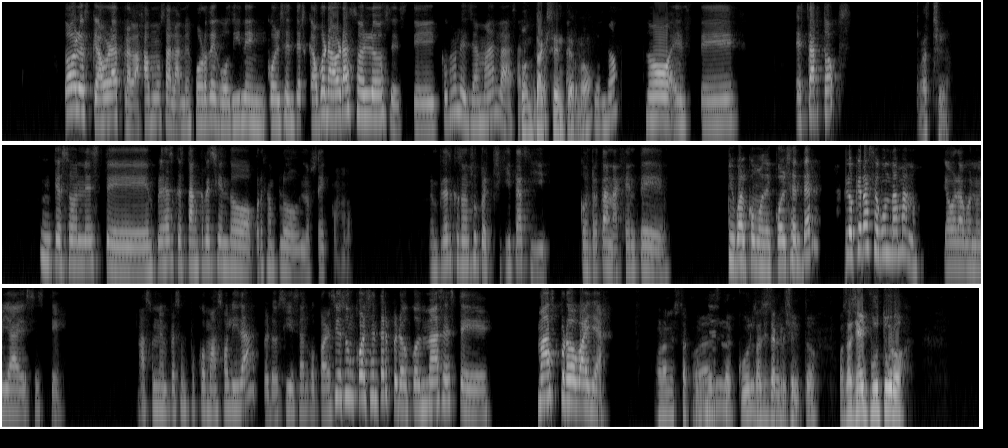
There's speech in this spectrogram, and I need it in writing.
Todos los que ahora trabajamos a la mejor de Godín en call centers, que bueno, ahora son los, este, ¿cómo les llaman? Las Contact center, ¿no? No, este, startups, Ah, chido. que son este empresas que están creciendo, por ejemplo, no sé, como empresas que son súper chiquitas y contratan a gente igual como de call center. lo que era segunda mano, que ahora, bueno, ya es este, más una empresa un poco más sólida, pero sí es algo parecido. Es un call center, pero con más, este, más pro, vaya. Órale, está cool. Ah, está cool. O sea, sí está está creciendo. O sea, si hay futuro.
